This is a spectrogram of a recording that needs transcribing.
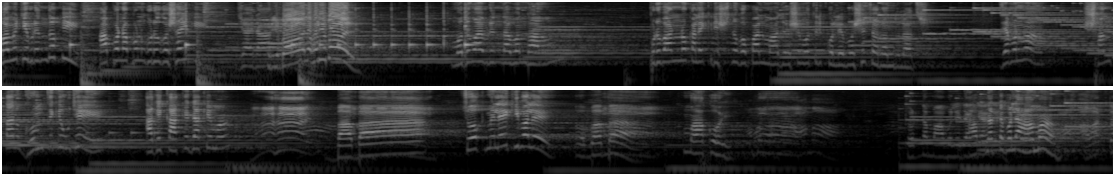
কমিটি বৃন্দ কি? আপন আপন গুরু গোসাই কি? জয় বল মধুময় বৃন্দাবন ধাম। পূর্বাহ্নকালে কৃষ্ণ গোপাল মা যশোমতির কোলে বসে চরণ দুলাচ্ছে। যেমন মা সন্তান ঘুম থেকে উঠে আগে কাকে ডাকে মা? বাবা। চোখ মেলে কি বলে? ও বাবা। মা কই? তোরটা মা বলে ডাকে। আপনারটা বলে আমা। আমারটা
